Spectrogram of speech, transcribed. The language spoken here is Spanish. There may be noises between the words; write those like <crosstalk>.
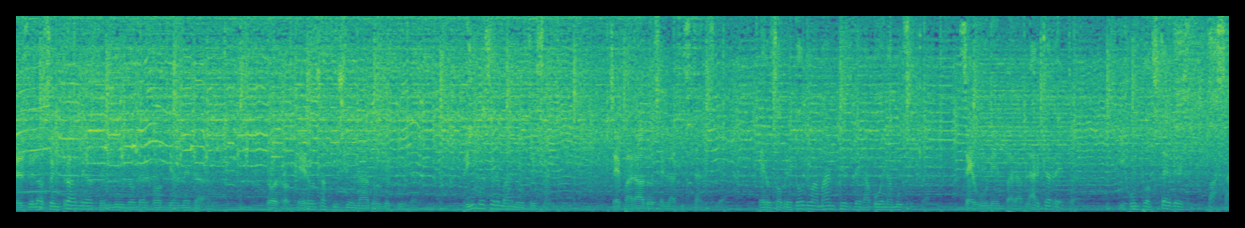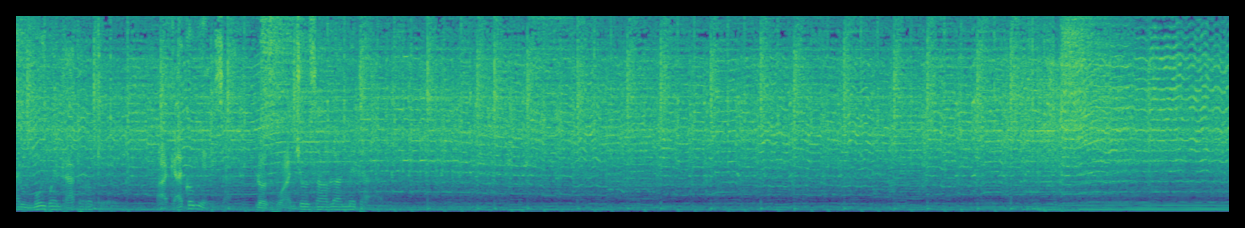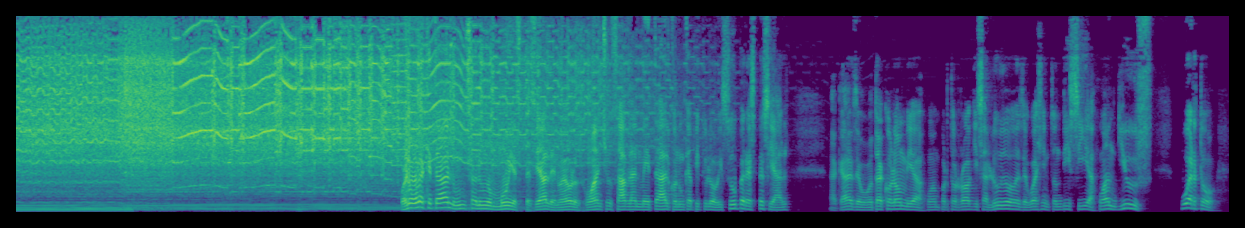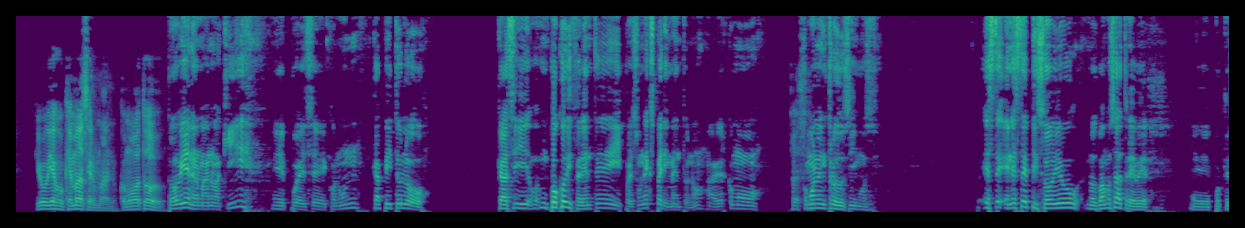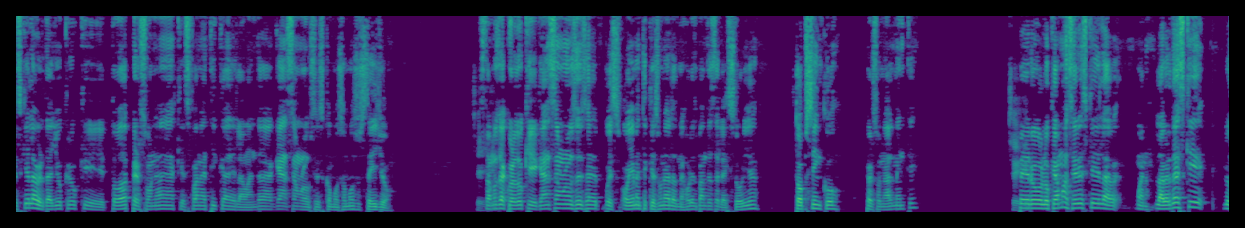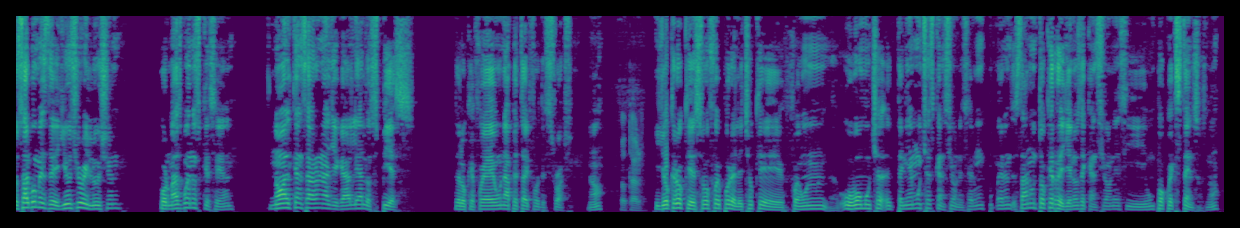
Desde las entrañas del mundo del rock y el metal, los rockeros aficionados de cuna, primos hermanos de sangre, separados en la distancia, pero sobre todo amantes de la buena música, se unen para hablar carreta y junto a ustedes pasar un muy buen rato rockero. Acá comienza, los guanchos hablan metal. Bueno, hola, ¿qué tal? Un saludo muy especial. De nuevo, los Juanchos hablan metal con un capítulo hoy súper especial. Acá desde Bogotá, Colombia, Juan Puerto Rock y saludo desde Washington, D.C. a Juan Diuz, Puerto. ¿Qué viejo? ¿Qué más, hermano? ¿Cómo va todo? Todo bien, hermano. Aquí, eh, pues, eh, con un capítulo casi un poco diferente y pues un experimento, ¿no? A ver cómo, cómo lo introducimos. Este, en este episodio nos vamos a atrever, eh, porque es que la verdad yo creo que toda persona que es fanática de la banda Guns N' Roses, como somos usted y yo, estamos de acuerdo que Guns N' Roses, eh, pues obviamente que es una de las mejores bandas de la historia, top 5 personalmente, Sí. pero lo que vamos a hacer es que, la, bueno, la verdad es que los álbumes de Use Your Illusion, por más buenos que sean, no alcanzaron a llegarle a los pies de lo que fue un Appetite for Destruction, ¿no? Total. Y yo creo que eso fue por el hecho que fue un, hubo muchas, tenían muchas canciones, eran, eran- estaban un toque rellenos de canciones y un poco extensos, ¿no?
